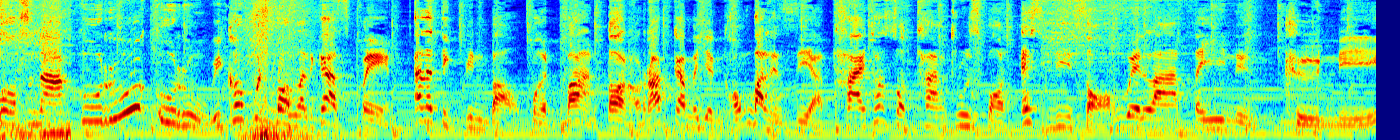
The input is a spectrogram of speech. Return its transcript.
ขอบสนามกูรู้กูรู้วิเคราะห์ฟุตบอลลาลิกาสเปนแอตเลติกบินเบา เปิดบ้านต้อนรับการมาเยือนของบาเลนเซีย ถ่ายทอดสดทาง True Sport HD 2 เวลาตีหนึ่งคืนนี้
